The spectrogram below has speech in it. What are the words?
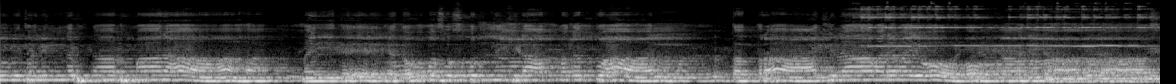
വിവിധലിംഗഭിതാഭിമാനാः നൈതേ യതോ വസസ്ഫുർനിഖിലാത്മകത്വാൽ തത്രാഖിലാമരമയോ ഹരിതാവിലാസി.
